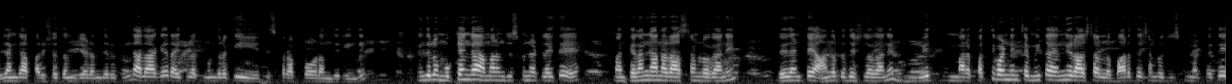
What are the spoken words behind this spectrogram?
విధంగా పరిశోధన చేయడం జరుగుతుంది. అలాగే రైతులకు ముందులకి తీసుకురాకపోవడం జరిగింది. ఇందులో ముఖ్యంగా మనం చూసుకున్నట్లయితే మన తెలంగాణ రాష్ట్రంలో కానీ లేదంటే ఆంధ్రప్రదేశ్లో కానీ మన పత్తి పండించే మిగతా అన్ని రాష్ట్రాల్లో భారతదేశంలో చూసుకున్నట్లయితే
